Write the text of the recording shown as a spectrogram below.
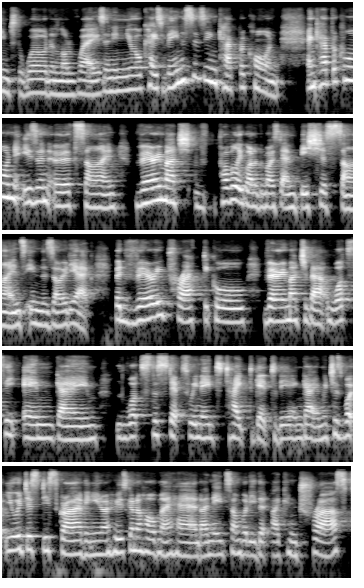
into the world in a lot of ways. And in your case, Venus is in Capricorn, and Capricorn is an earth sign, very much probably one of the most ambitious signs in the zodiac, but very practical, very much about what's the end game, what's the steps we need to take to get to the end game, which is what you were just describing. You know, who's going to hold my hand? I need somebody that I can trust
